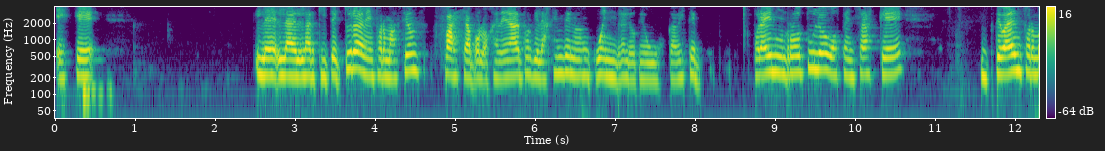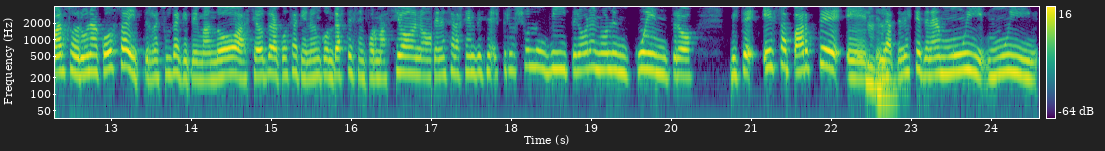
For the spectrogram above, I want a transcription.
es que la, la, arquitectura de la información falla por lo general porque la gente no encuentra lo que busca, ¿viste? Por ahí en un rótulo vos pensás que te va a informar sobre una cosa y resulta que te mandó hacia otra cosa que no encontraste esa información o tenés a la gente diciendo, pero yo lo vi, pero ahora no lo encuentro. Viste, esa parte eh, la tenés que tener muy, muy,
